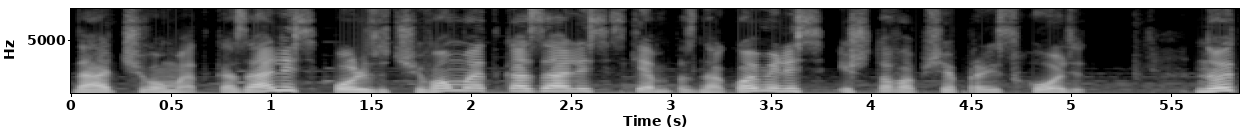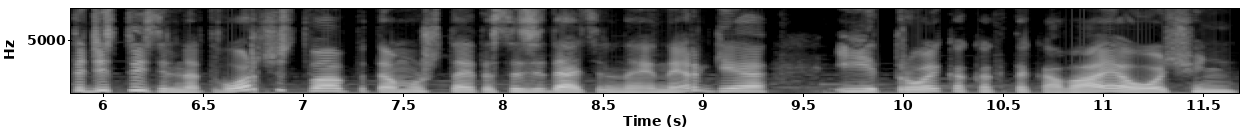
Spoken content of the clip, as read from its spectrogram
да, от чего мы отказались, пользу чего мы отказались, с кем познакомились и что вообще происходит. Но это действительно творчество, потому что это созидательная энергия, и тройка как таковая очень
